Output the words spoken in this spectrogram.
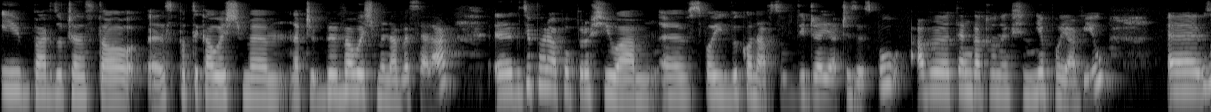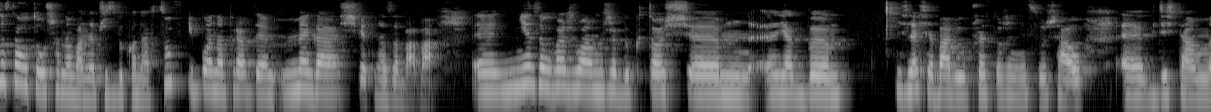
i bardzo często e, spotykałyśmy, znaczy bywałyśmy na weselach, e, gdzie para poprosiła e, swoich wykonawców, DJ-a czy zespół, aby ten gatunek się nie pojawił. Zostało to uszanowane przez wykonawców i była naprawdę mega świetna zabawa. Nie zauważyłam, żeby ktoś jakby źle się bawił przez to, że nie słyszał e, gdzieś tam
